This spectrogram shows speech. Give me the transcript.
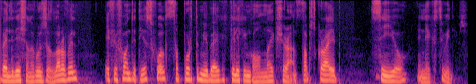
validation rules in laravel. If you found it useful support me by clicking on like share and subscribe. See you in next videos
